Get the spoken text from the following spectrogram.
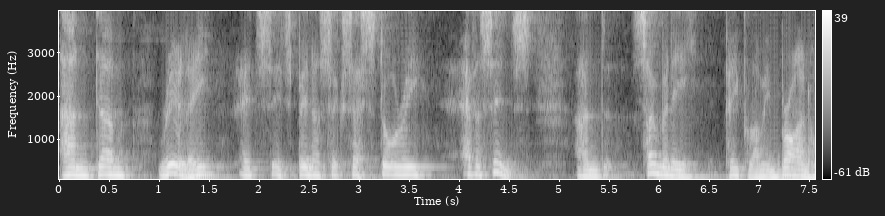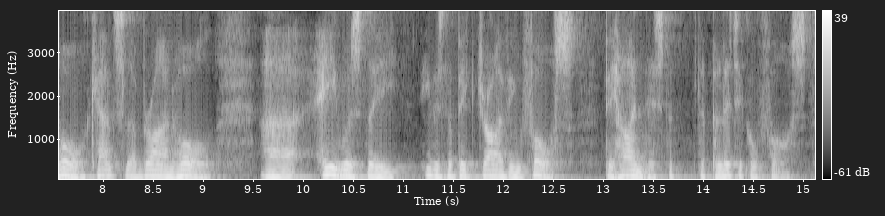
and um, really, it's, it's been a success story ever since. And so many people, I mean, Brian Hall, Councillor Brian Hall, uh, he, was the, he was the big driving force behind this. The, the political force.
